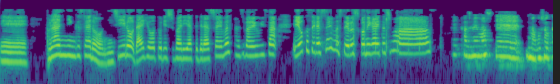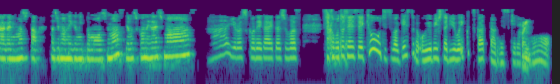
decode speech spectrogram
え、プランニングサロン虹色代表取締役でいらっしゃいます、田島めぐみさん。ようこそいらっしゃいました。よろしくお願いいたします。はい、はじめまして。今ご紹介上がりました。田島めぐみと申します。よろしくお願いします。はい、よろしくお願いいたします。坂本先生、今日実はゲストにお呼びした理由はいくつかあったんですけれども、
